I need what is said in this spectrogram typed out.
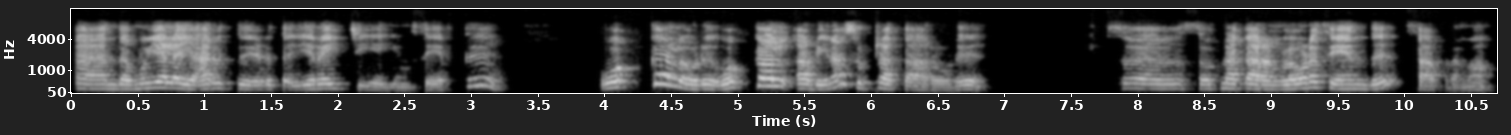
அந்த முயலை அறுத்து எடுத்த இறைச்சியையும் சேர்த்து ஒக்கலோடு ஒக்கல் அப்படின்னா சுற்றத்தாரோடு சொ- சொந்தக்காரங்களோட சேர்ந்து சாப்பிடணும்.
